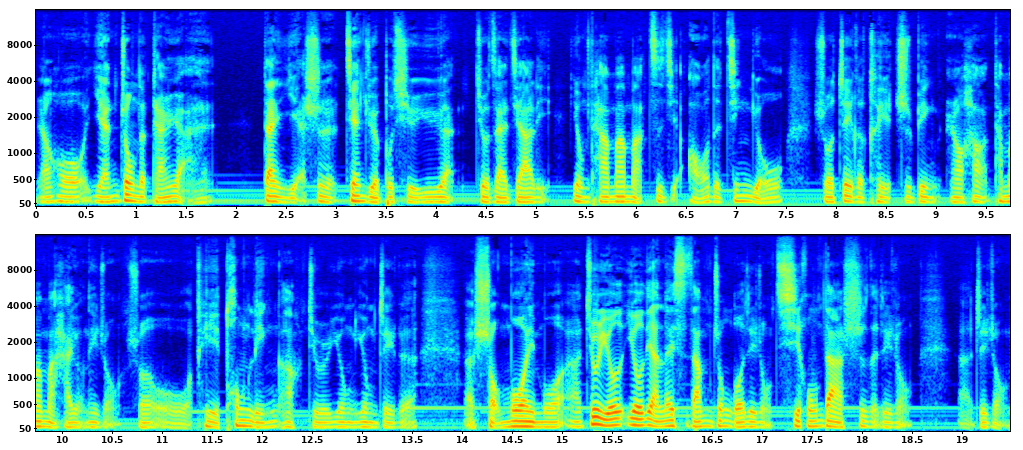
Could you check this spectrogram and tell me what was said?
然后严重的感染，但也是坚决不去医院，就在家里。用他妈妈自己熬的精油，说这个可以治病。然后哈，他妈妈还有那种说我可以通灵啊，就是用用这个，呃，手摸一摸啊，就有有点类似咱们中国这种气功大师的这种，呃，这种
